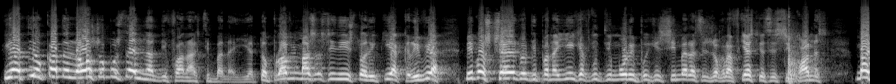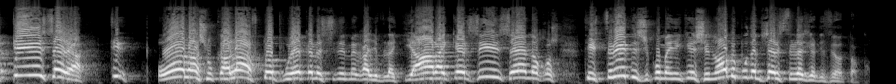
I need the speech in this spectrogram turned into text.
Γιατί ο κάθε λαός όπως θέλει να τη φανάξει την Παναγία. Το πρόβλημά σας είναι η ιστορική ακρίβεια. Μήπως ξέρετε ότι η Παναγία έχει αυτή τη μούρη που έχει σήμερα στις ζωγραφιές και στις εικόνες; Μα τι είσαι, τι... Όλα σου καλά αυτό που έκανες είναι μεγάλη βλακή. Άρα και εσύ είσαι ένοχος της Τρίτης Οικουμενικής Συνόδου που δεν ξέρεις τι λες για τη Θεοτόκο.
